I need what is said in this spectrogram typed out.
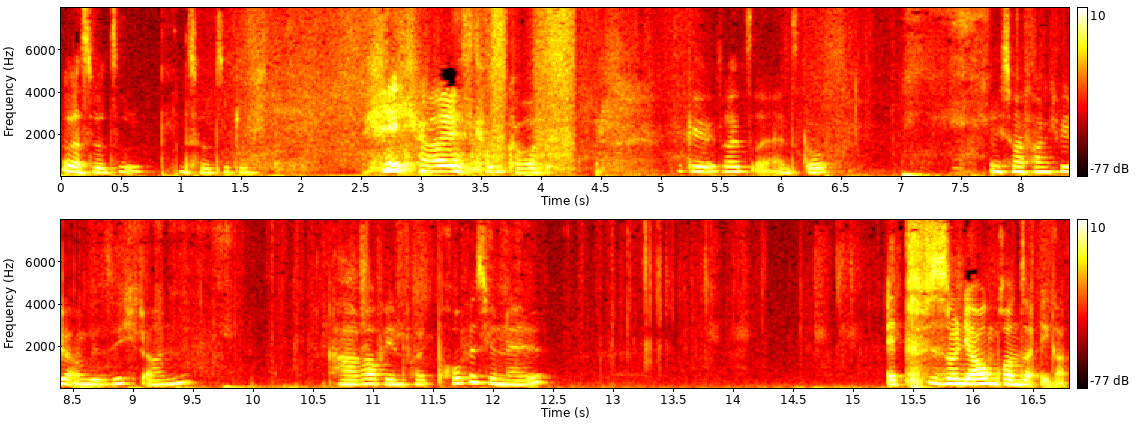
Das wird so. Das wird so dumm. Egal, jetzt kommt Call. Okay, 3, 2, 1, go. Nächstes Mal fange ich wieder am Gesicht an. Haare auf jeden Fall professionell. Ey, pff, sollen die Augenbrauen sein. Egal.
